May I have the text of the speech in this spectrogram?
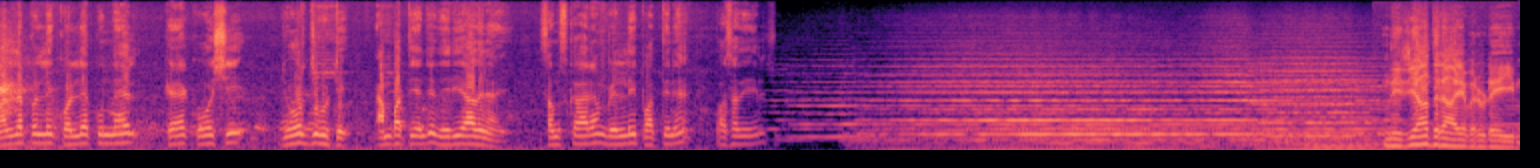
മല്ലപ്പള്ളി കൊല്ലക്കുന്നേൽ കെ കോശി ജോർജ് കുട്ടി അമ്പത്തിയഞ്ച് നിര്യാതനായി. സംസ്കാരം വെള്ളി പത്തിന് വസതിയിൽ നിര്യാതരായവരുടെയും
